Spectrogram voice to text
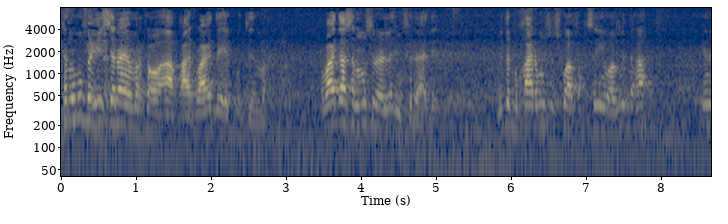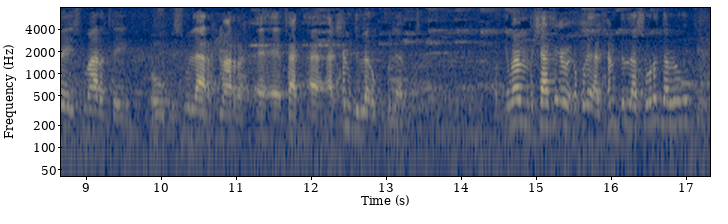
kan ugu baciisanaayo marka oo ah riwaayadda ay ku tidi marka riwaayaddaasna muslim la infiraadeen midda bukhaari muslim isku waafaqsan yihiin waa midda ah inay maaragtay bismi illahi raxmaan alxamdulilah uu ku bilaabi marka imaam shaafici wuxuu ku leey alxamdulilah suuraddan looga jeeda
